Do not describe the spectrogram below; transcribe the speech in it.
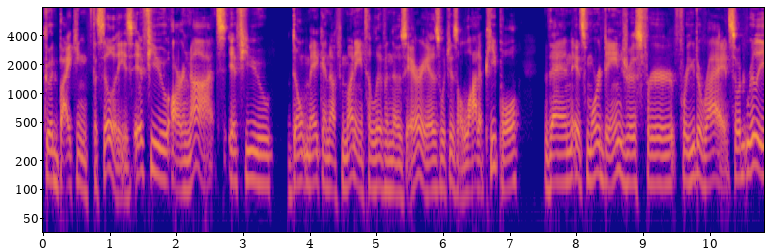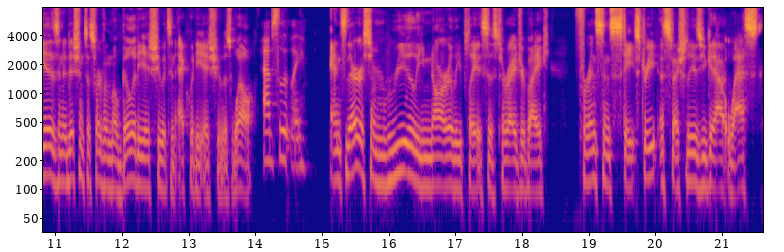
good biking facilities. If you are not, if you don't make enough money to live in those areas, which is a lot of people, then it's more dangerous for for you to ride. So it really is, in addition to sort of a mobility issue, it's an equity issue as well. Absolutely. And so there are some really gnarly places to ride your bike. For instance, State Street, especially as you get out west,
